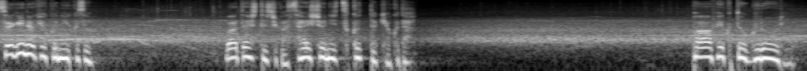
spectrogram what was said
次の曲に行くぞ。私たちが最初に作った曲だ。パーフェクトグローリー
